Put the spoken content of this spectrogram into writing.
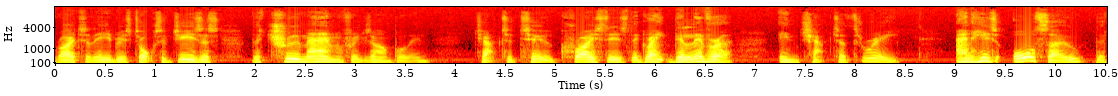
writer of the Hebrews talks of Jesus, the true man, for example, in chapter 2. Christ is the great deliverer in chapter 3. And he's also the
